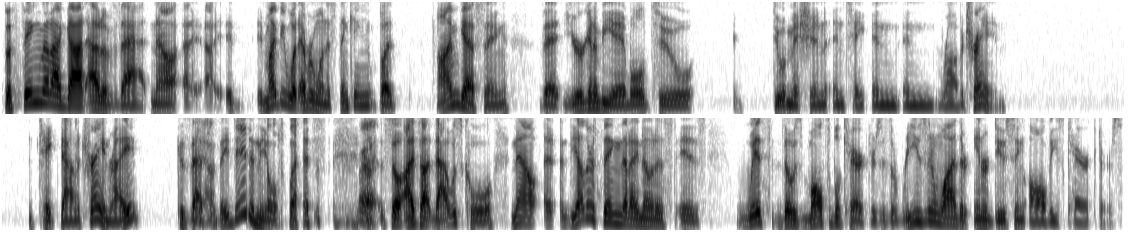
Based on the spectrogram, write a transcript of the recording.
The thing that I got out of that now, I, I, it it might be what everyone is thinking, but I'm guessing that you're going to be able to do a mission and take and and rob a train, take down a train, right? Because that's Yeah. what they did in the old west. Uh, Right. so I thought that was cool. Now, uh, the other thing that I noticed is with those multiple characters is the reason why they're introducing all these characters.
